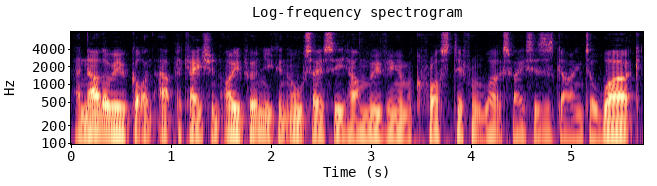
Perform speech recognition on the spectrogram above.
and now that we've got an application open you can also see how moving them across different workspaces is going to work.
